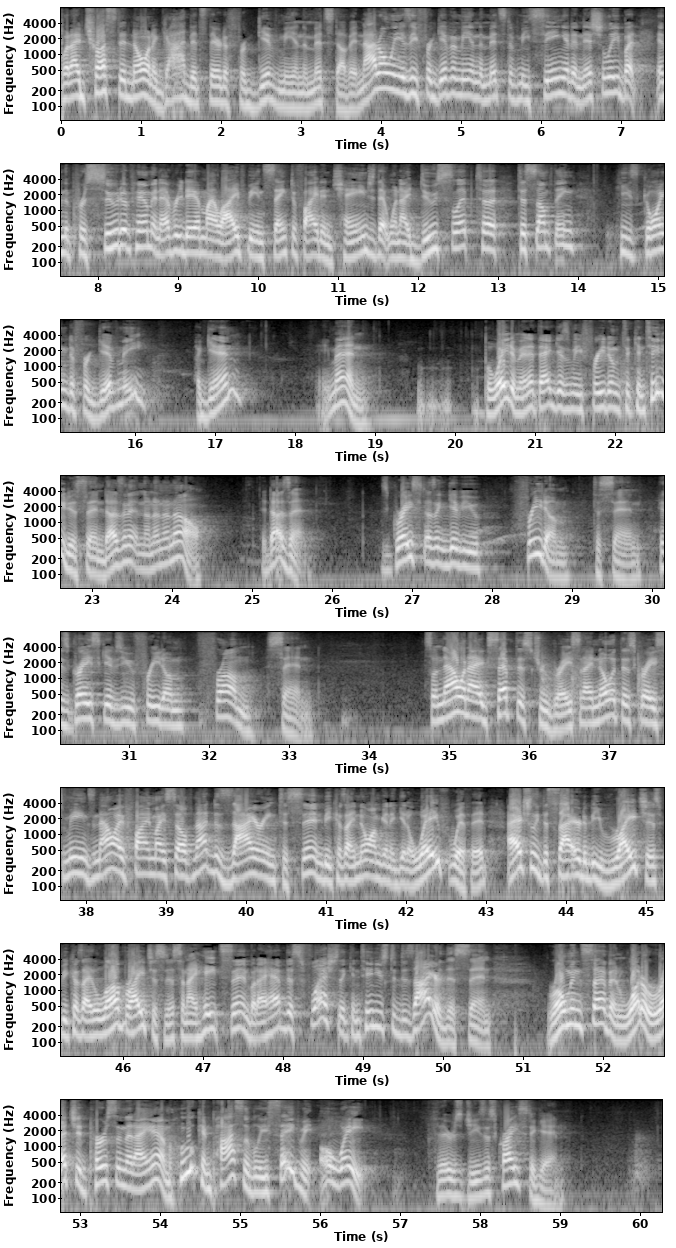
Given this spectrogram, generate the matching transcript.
But I trusted knowing a God that's there to forgive me in the midst of it. Not only is He forgiven me in the midst of me seeing it initially, but in the pursuit of Him in every day of my life, being sanctified and changed, that when I do slip to, to something, He's going to forgive me again. Amen. But wait a minute, that gives me freedom to continue to sin, doesn't it? No, no, no, no. It doesn't. His grace doesn't give you freedom to sin, His grace gives you freedom from sin. So now, when I accept this true grace and I know what this grace means, now I find myself not desiring to sin because I know I'm going to get away with it. I actually desire to be righteous because I love righteousness and I hate sin, but I have this flesh that continues to desire this sin. Romans 7 What a wretched person that I am. Who can possibly save me? Oh, wait. There's Jesus Christ again.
